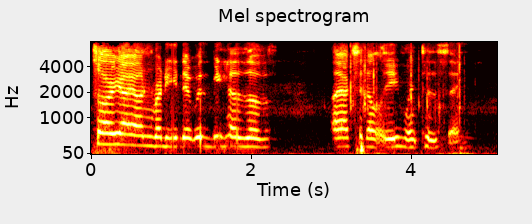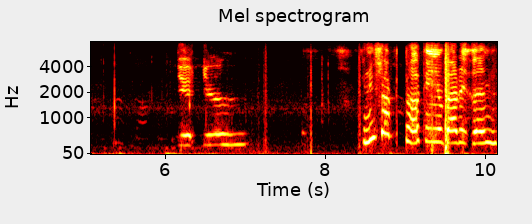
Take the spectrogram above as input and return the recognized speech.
Sorry I unreadied. It was because of I accidentally went to the thing. Do, do. Can you stop talking about it then?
